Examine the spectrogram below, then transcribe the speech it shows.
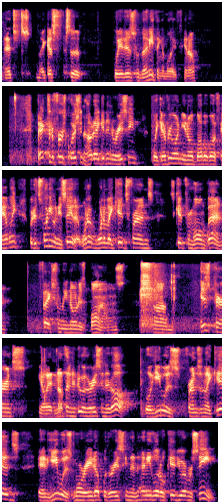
that's, I guess, that's the way it is with anything in life, you know? Back to the first question, how did I get into racing? Like everyone, you know, blah, blah, blah family. But it's funny when you say that. One of, one of my kids' friends, this kid from home, Ben, affectionately known as Buns, um, his parents you know, had nothing to do with racing at all. Well, he was friends with my kids, and he was more ate up with racing than any little kid you ever seen.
